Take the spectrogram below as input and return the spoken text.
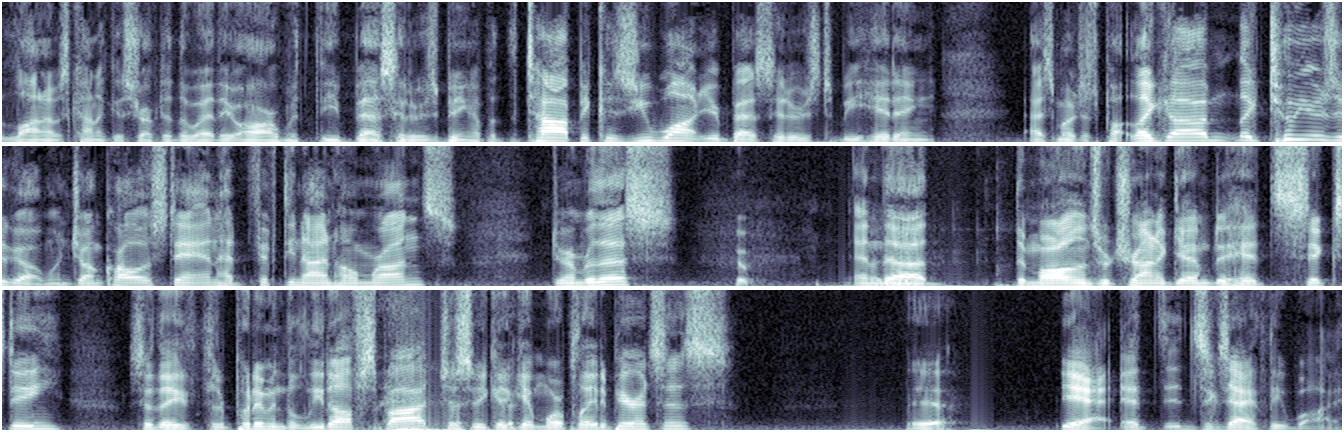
lineups kind of constructed the way they are, with the best hitters being up at the top, because you want your best hitters to be hitting as much as possible. Like um, like two years ago when Giancarlo Stanton had 59 home runs. Do you remember this? Yep. And uh, the Marlins were trying to get him to hit 60, so they th- put him in the leadoff spot just so he could get more plate appearances. Yeah. Yeah, it, it's exactly why.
